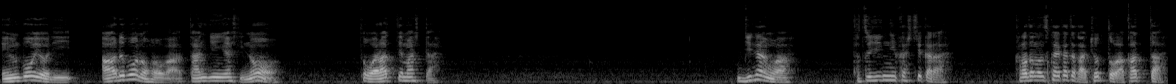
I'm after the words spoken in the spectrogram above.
M 棒より R 棒の方が単純やしの、と笑ってました。次男は、達人に貸してから、体の使い方がちょっと分かった、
